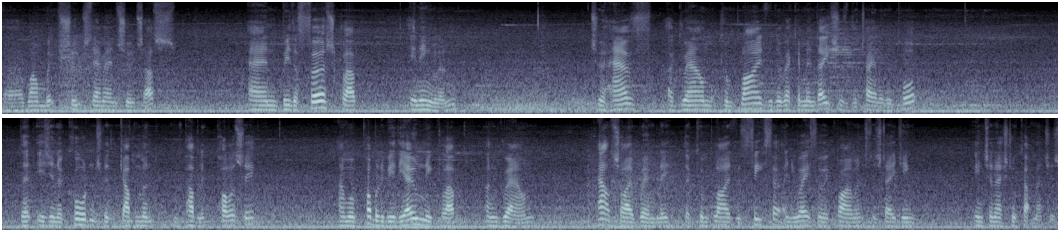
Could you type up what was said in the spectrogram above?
Uh, one which suits them and suits us, and be the first club in England to have a ground that complied with the recommendations of the Taylor Report, that is in accordance with government and public policy, and will probably be the only club and ground outside Wembley that complied with FIFA and UEFA requirements for staging international cup matches.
